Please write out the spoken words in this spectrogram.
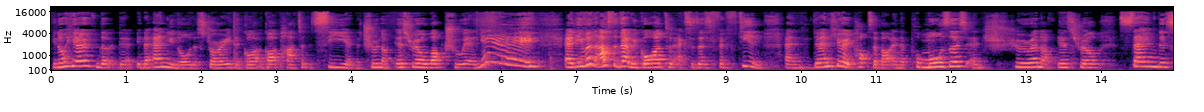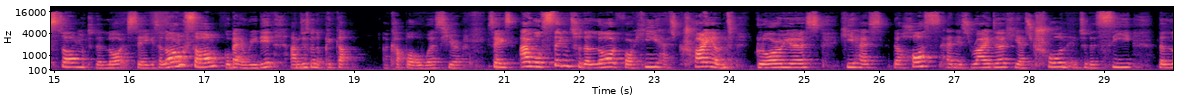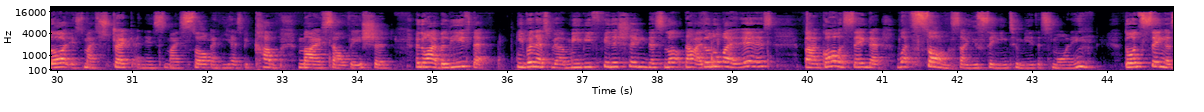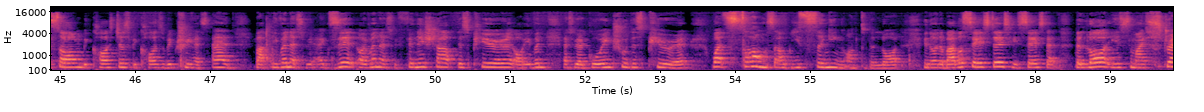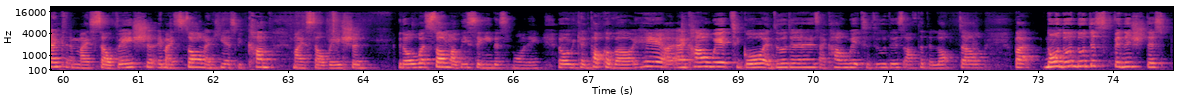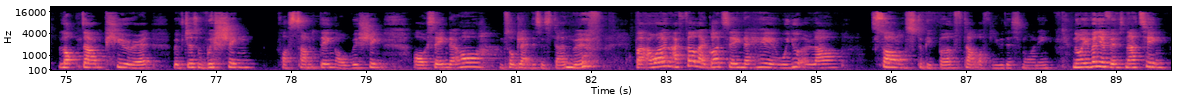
you know, here the, the in the end, you know the story that God God parted the sea and the children of Israel walked through it, and yay! And even after that, we go on to Exodus 15, and then here it talks about and the, Moses and children of Israel sang this song to the Lord, saying, "It's a long song. Go back and read it. I'm just going to pick up a couple of words here. It says, I will sing to the Lord, for he has triumphed glorious. He has the horse and his rider, he has thrown into the sea. The Lord is my strength and is my song, and He has become my salvation. You know, I believe that even as we are maybe finishing this lockdown, I don't know what it is, but God was saying that, what songs are you singing to me this morning? Don't sing a song because just because victory has ended, but even as we exit or even as we finish up this period or even as we are going through this period, what songs are we singing unto the Lord? You know, the Bible says this, he says that the Lord is my strength and my salvation and my song and he has become my salvation. You know, what song are we singing this morning? You know, we can talk about, hey, I, I can't wait to go and do this. I can't wait to do this after the lockdown. But no, don't, don't just finish this lockdown period with just wishing for something or wishing or saying that, oh, I'm so glad this is done with. But I want I felt like God saying that, hey, will you allow songs to be birthed out of you this morning? No, even if it's nothing,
